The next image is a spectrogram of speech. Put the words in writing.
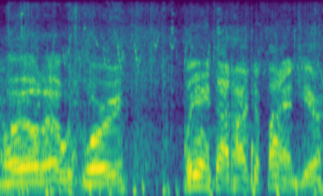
Well, that was worrying. We ain't that hard to find here.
